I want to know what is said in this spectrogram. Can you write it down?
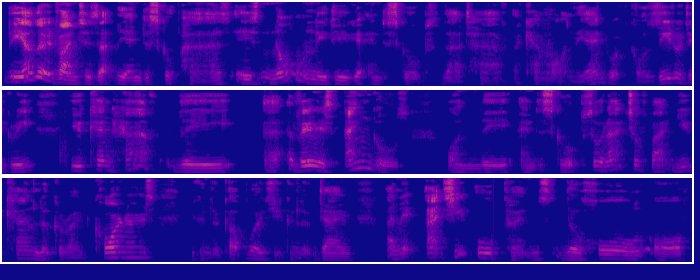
The other advantage that the endoscope has is not only do you get endoscopes that have a camera on the end, what we call zero degree, you can have the uh, various angles on the endoscope. So in actual fact, you can look around corners, you can look upwards, you can look down, and it actually opens the whole of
